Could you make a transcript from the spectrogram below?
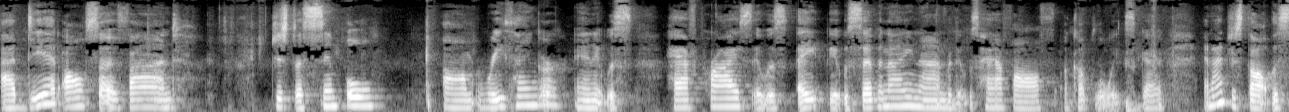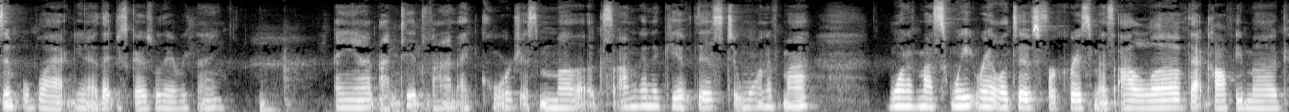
I did also find just a simple um, wreath hanger, and it was half price. It was eight, it was seven ninety nine, but it was half off a couple of weeks ago. And I just thought the simple black, you know, that just goes with everything. And I did find a gorgeous mug. So I'm to give this to one of my one of my sweet relatives for Christmas. I love that coffee mug.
